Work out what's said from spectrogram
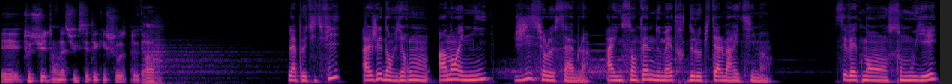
Et tout de suite, on a su que c'était quelque chose de grave. La petite fille, âgée d'environ un an et demi, gît sur le sable, à une centaine de mètres de l'hôpital maritime. Ses vêtements sont mouillés,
